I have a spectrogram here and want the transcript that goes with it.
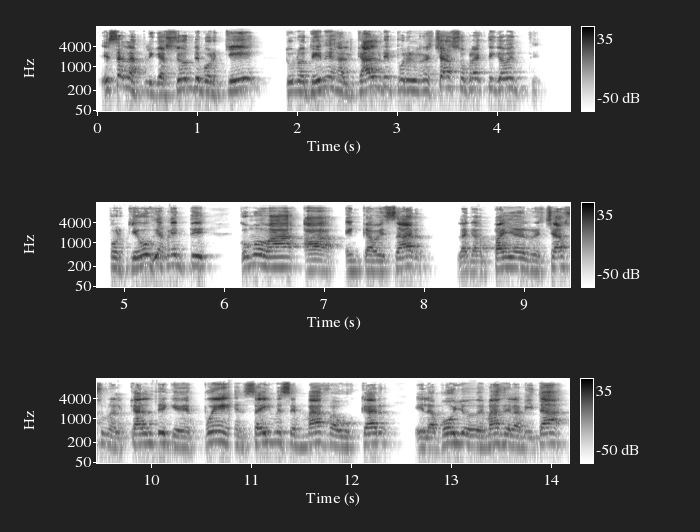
Esa es la explicación de por qué tú no tienes alcalde por el rechazo prácticamente. Porque obviamente, ¿cómo va a encabezar la campaña del rechazo un alcalde que después, en seis meses más, va a buscar el apoyo de más de la mitad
